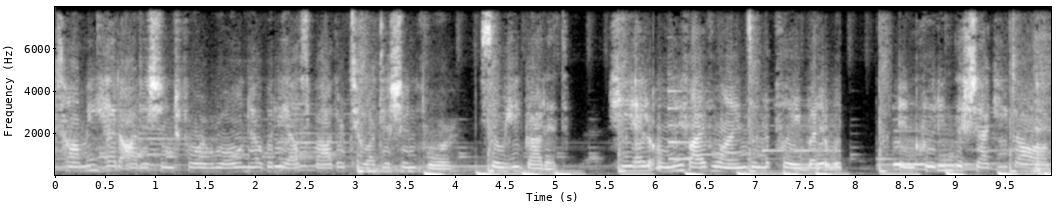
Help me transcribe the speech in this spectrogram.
Tommy had auditioned for a role nobody else bothered to audition for, so he got it. He had only five lines in the play but it was including The Shaggy Dog,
